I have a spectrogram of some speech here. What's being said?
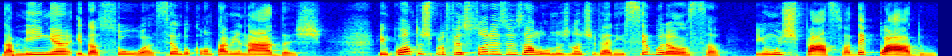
da minha e da sua, sendo contaminadas, enquanto os professores e os alunos não tiverem segurança e um espaço adequado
